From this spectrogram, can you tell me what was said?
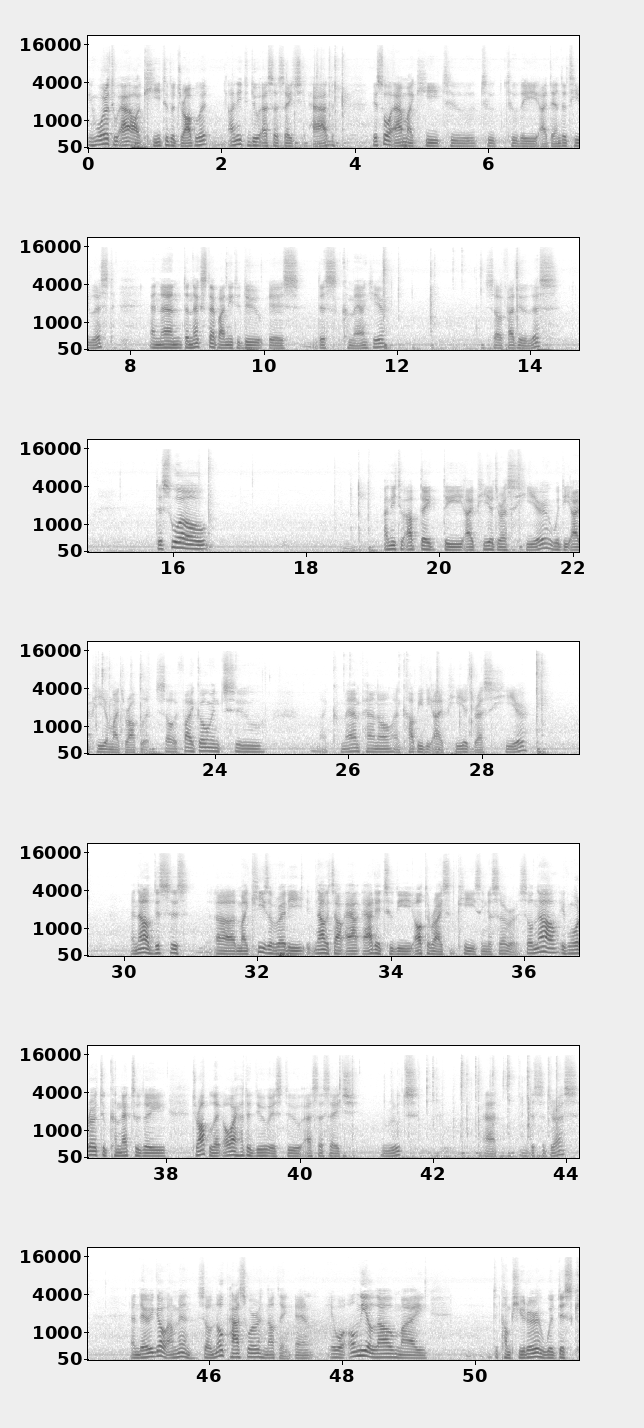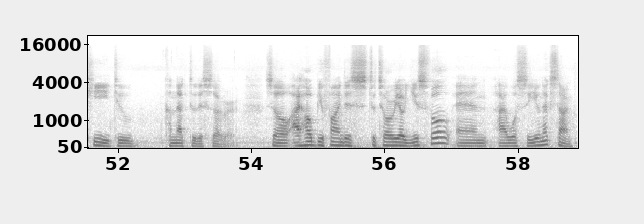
in order to add our key to the droplet, I need to do SSH add. This will add my key to, to, to the identity list. And then the next step I need to do is this command here. So if I do this, this will, I need to update the IP address here with the IP of my droplet. So if I go into my command panel and copy the IP address here, and now this is uh, my keys already now it's added to the authorized keys in the server. So now in order to connect to the droplet all I had to do is do SSH root at this address. And there you go I'm in. So no password nothing. And it will only allow my the computer with this key to connect to this server. So I hope you find this tutorial useful and I will see you next time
